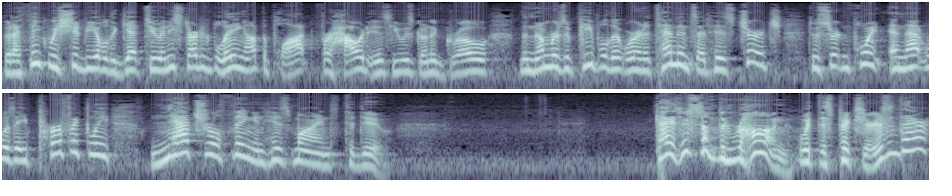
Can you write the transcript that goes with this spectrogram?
but I think we should be able to get to, and he started laying out the plot for how it is he was going to grow the numbers of people that were in attendance at his church to a certain point. And that was a perfectly natural thing in his mind to do. Guys, there's something wrong with this picture, isn't there?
